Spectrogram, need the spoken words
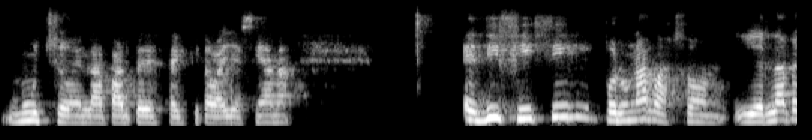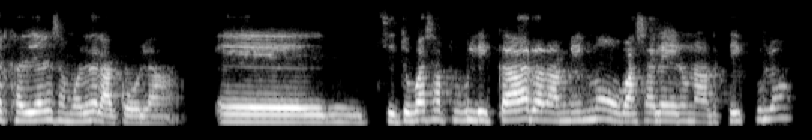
mucho en la parte de estadística bayesiana. Es difícil por una razón, y es la pescadilla que se muerde la cola. Eh, si tú vas a publicar ahora mismo o vas a leer un artículo,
